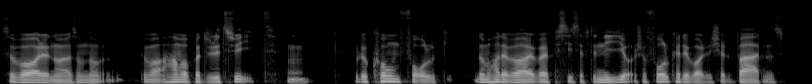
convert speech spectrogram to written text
så var det några som, de, det var, han var på ett retreat. Mm. Och då kom folk, de hade varit, varit precis efter nyår, så folk hade varit och kört världens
